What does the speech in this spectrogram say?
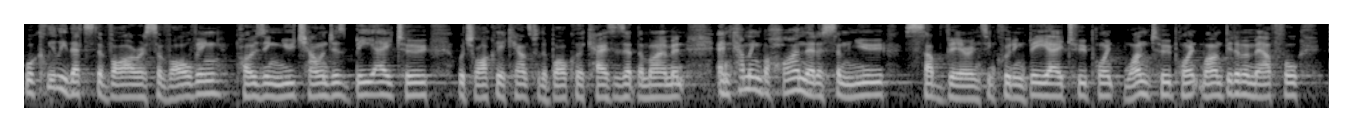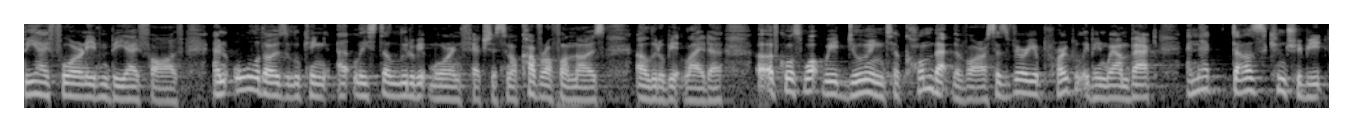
well, clearly that's the virus evolving, posing new challenges. BA2, which likely accounts for the bulk of the cases at the moment, and coming behind that are some new subvariants, including BA2.1, 2.1, bit of a mouthful, BA4, and even BA5. And all of those are looking at least a little bit more infectious infectious, and I'll cover off on those a little bit later. Uh, of course, what we're doing to combat the virus has very appropriately been wound back, and that does contribute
